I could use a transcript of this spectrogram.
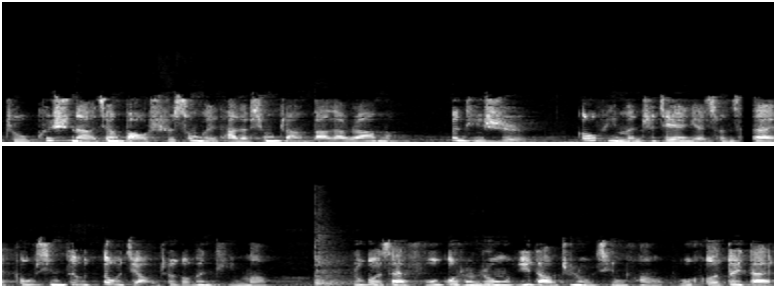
主 Krishna 将宝石送给他的兄长巴拉拉玛。问题是。狗皮们之间也存在勾心斗斗角这个问题吗？如果在服务过程中遇到这种情况，如何对待？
